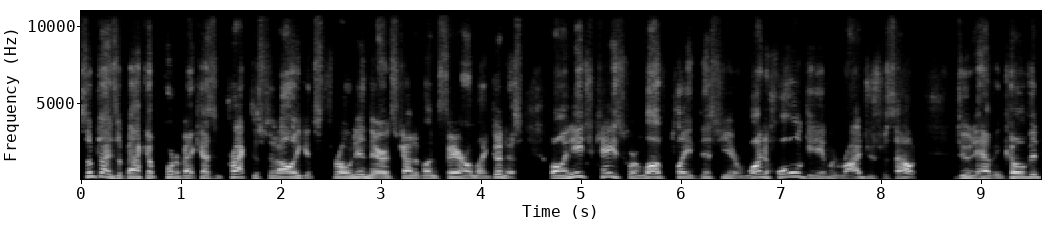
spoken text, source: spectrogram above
Sometimes a backup quarterback hasn't practiced at all, he gets thrown in there. It's kind of unfair. Oh, my goodness. Well, in each case where Love played this year, one whole game when Rodgers was out due to having COVID,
